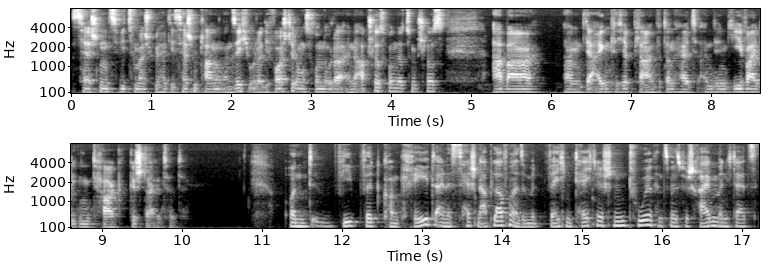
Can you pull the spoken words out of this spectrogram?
Sessions, wie zum Beispiel halt die Sessionplanung an sich oder die Vorstellungsrunde oder eine Abschlussrunde zum Schluss. Aber ähm, der eigentliche Plan wird dann halt an dem jeweiligen Tag gestaltet. Und wie wird konkret eine Session ablaufen? Also mit welchem technischen Tool? Kannst du mir das beschreiben, wenn ich da jetzt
